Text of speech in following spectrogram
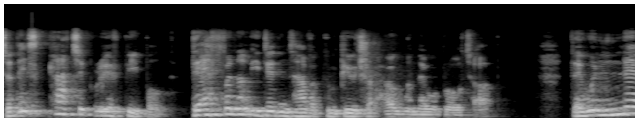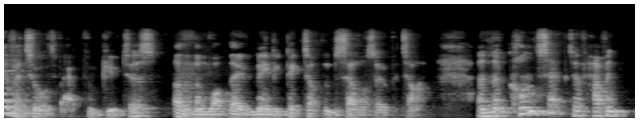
So, this category of people definitely didn't have a computer at home when they were brought up. They were never taught about computers, other than what they've maybe picked up themselves over time. And the concept of having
